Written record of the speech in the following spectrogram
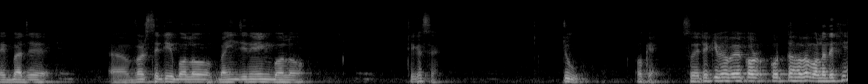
দেখবা যে ভার্সিটি বলো বা ইঞ্জিনিয়ারিং বলো। ঠিক আছে? টু ওকে সো এটা কীভাবে করতে হবে বলে দেখি?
